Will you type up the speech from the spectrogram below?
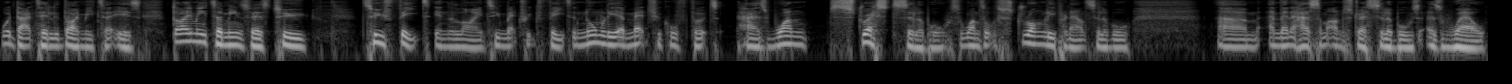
what dactylic dimeter is. Dimeter means there's two two feet in the line, two metric feet, and normally a metrical foot has one stressed syllable, so one sort of strongly pronounced syllable, um, and then it has some unstressed syllables as well.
